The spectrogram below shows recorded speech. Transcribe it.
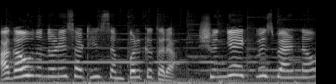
आगाऊ नोंदणीसाठी संपर्क करा. शून्य एकवीस ब्याण्णव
